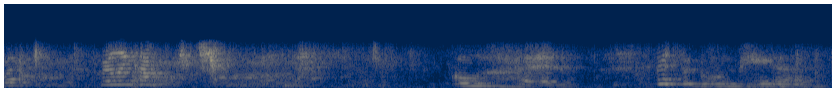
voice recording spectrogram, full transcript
Really, come. Good. It's a good man.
